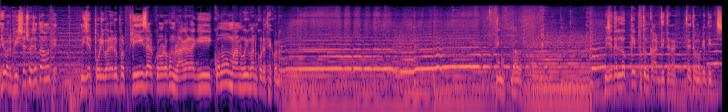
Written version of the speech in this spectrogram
এবার বিশ্বাস হয়েছে তো আমাকে? নিজের পরিবারের উপর প্লিজ আর কোনো রকম রাগারাগি, কোনো মান অভিমান করে থেকো না। নিজেদের লোককেই প্রথম কার্ড দিতে হয়, তাই তোমাকে দিচ্ছি।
